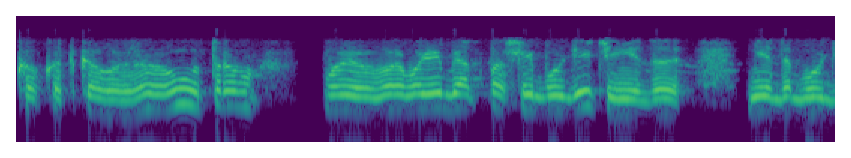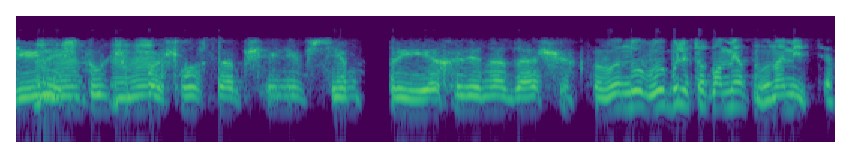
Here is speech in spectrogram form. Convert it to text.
Как от кого? Утром вы, вы, вы ребят пошли будить и не, до, не добудились. Mm-hmm. Тут же mm-hmm. пошло сообщение всем. Приехали на дачу. Вы, ну, вы были в тот момент на месте?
